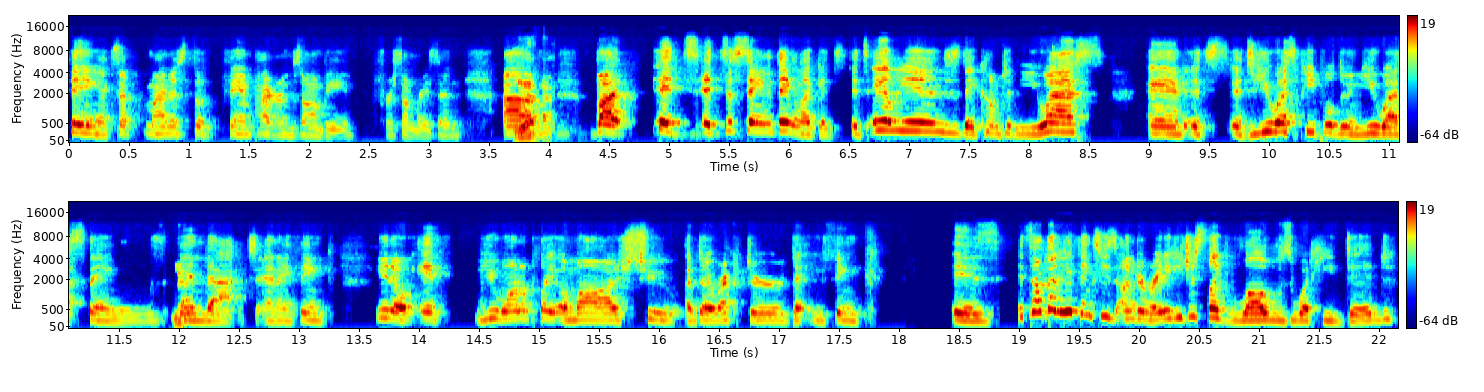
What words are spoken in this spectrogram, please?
thing except minus the vampire and zombie for some reason. Um, Yeah. But it's it's the same thing. Like it's it's aliens. They come to the U.S. and it's it's U.S. people doing U.S. things Yeah. in that. And I think you know if you want to play homage to a director that you think is it's not that he thinks he's underrated. He just like loves what he did,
